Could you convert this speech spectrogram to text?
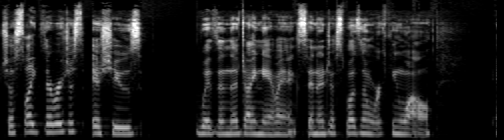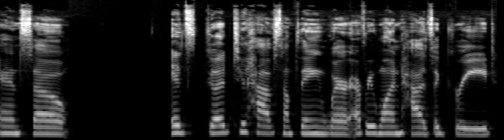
just like there were just issues within the dynamics and it just wasn't working well. And so it's good to have something where everyone has agreed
